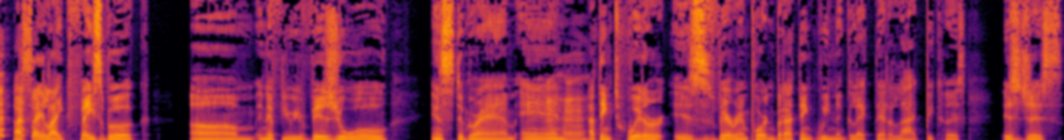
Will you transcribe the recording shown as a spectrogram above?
I say like Facebook um and if you're visual Instagram and Mhm. I think Twitter is very important, but I think we neglect that a lot because it's just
